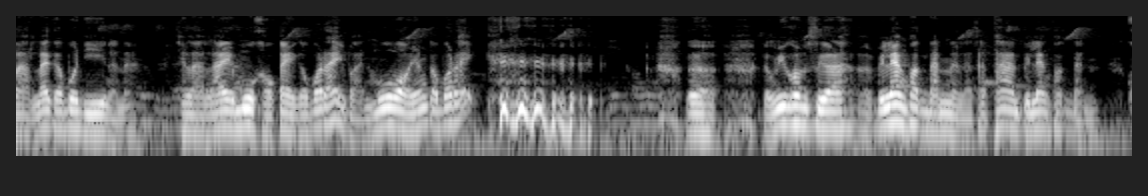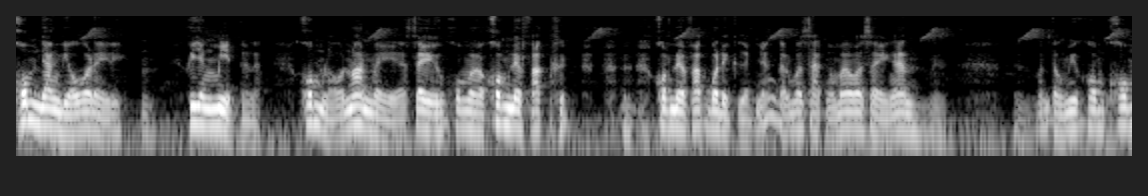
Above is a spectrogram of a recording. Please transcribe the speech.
ลาดหลายก็บ่ดีน่ะนะฉลาดหลายหมู่เขาไก่ก็บ่ได้บานมู่เว้ายังก็บ่ได้ เออต้องมีความเสือเป็นแรงผลักดันนั่นแหละศรัทธาเป็นแรงผลักดัน คมอย่างเดียวบ่ได้ดิคือยังมีดนั่นแหละคมเหลานอนไว้ใส่คมคมในฟัก คมในฟักบ่ได้เกิดยังกันว่าสักออกมามาใส่งาน มันต้องมีความคม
